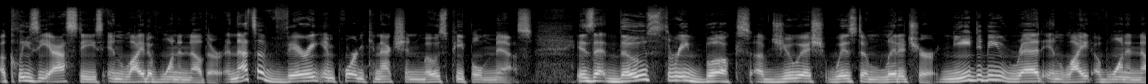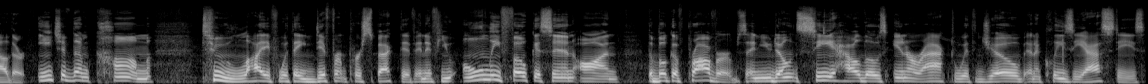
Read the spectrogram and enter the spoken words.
Ecclesiastes in light of one another. And that's a very important connection most people miss. Is that those three books of Jewish wisdom literature need to be read in light of one another. Each of them come to life with a different perspective. And if you only focus in on the book of Proverbs and you don't see how those interact with Job and Ecclesiastes,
